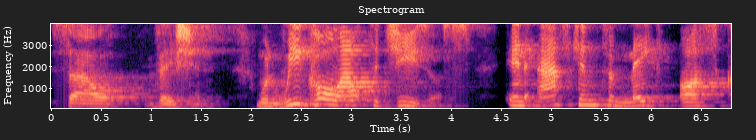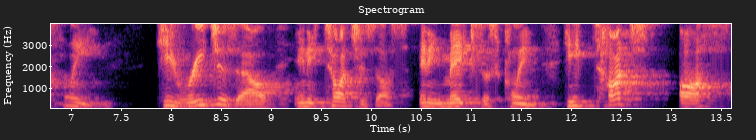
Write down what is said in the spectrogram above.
salvation. When we call out to Jesus and ask him to make us clean, he reaches out and he touches us and he makes us clean. He touched us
